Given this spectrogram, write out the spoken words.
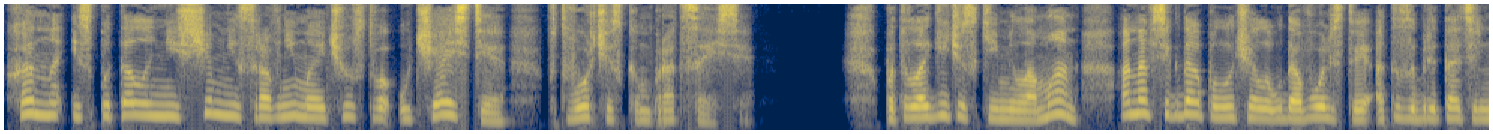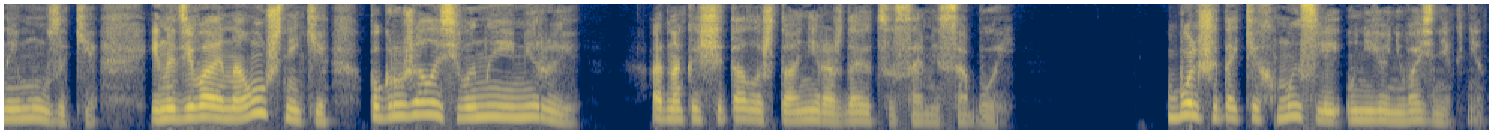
Ханна испытала ни с чем не сравнимое чувство участия в творческом процессе. Патологический меломан, она всегда получала удовольствие от изобретательной музыки и, надевая наушники, погружалась в иные миры, однако считала, что они рождаются сами собой. Больше таких мыслей у нее не возникнет.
